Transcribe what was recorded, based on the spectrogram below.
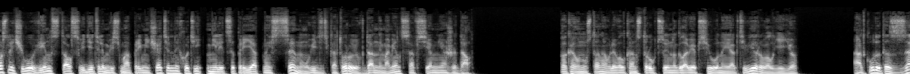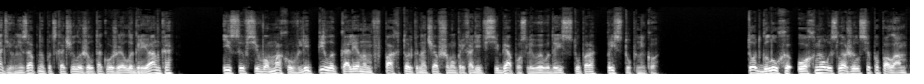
после чего Вин стал свидетелем весьма примечательной, хоть и нелицеприятной сцены, увидеть которую в данный момент совсем не ожидал. Пока он устанавливал конструкцию на голове Псиона и активировал ее, откуда-то сзади внезапно подскочила желтокожая лагрианка и со всего маху влепила коленом в пах только начавшему приходить в себя после вывода из ступора преступнику. Тот глухо охнул и сложился пополам.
